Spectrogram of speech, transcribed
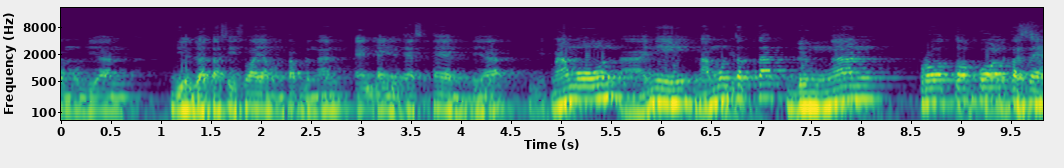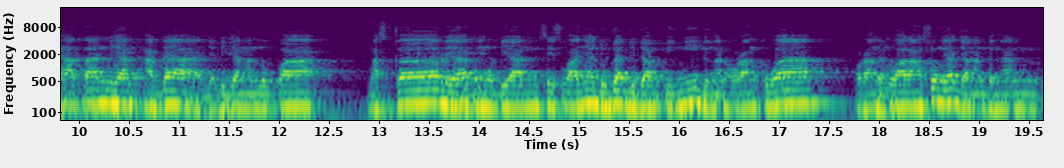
kemudian biodata siswa yang lengkap dengan NIS. NISN ya. Oke. Namun, nah ini, namun tetap dengan protokol Protokol kesehatan yang ada. Jadi jangan lupa masker ya, kemudian siswanya juga didampingi dengan orang tua, orang tua langsung ya, jangan dengan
